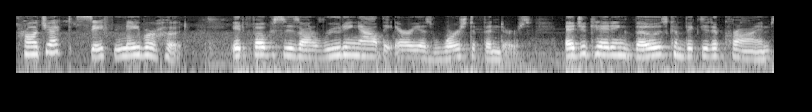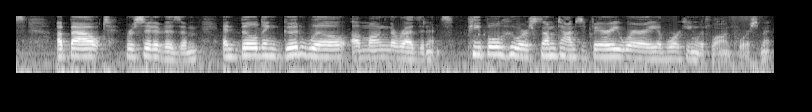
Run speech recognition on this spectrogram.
Project Safe Neighborhood. It focuses on rooting out the area's worst offenders, educating those convicted of crimes about recidivism, and building goodwill among the residents, people who are sometimes very wary of working with law enforcement.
